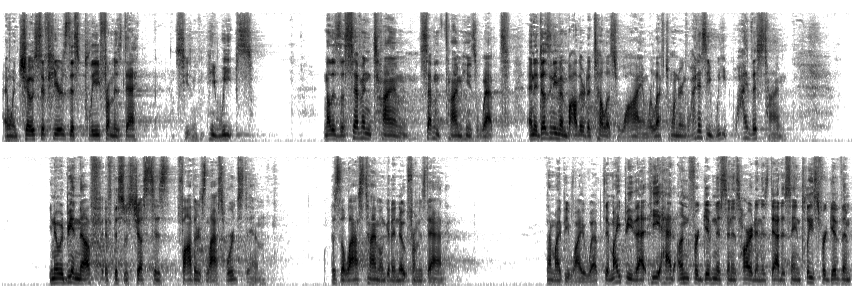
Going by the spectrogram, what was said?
And when Joseph hears this plea from his dad, excuse me, he weeps. Now there's the seventh time, seventh time he's wept, and it doesn't even bother to tell us why, and we're left wondering, why does he weep? Why this time? You know, it would be enough if this was just his father's last words to him. This is the last time I'll get a note from his dad. That might be why he wept. It might be that he had unforgiveness in his heart and his dad is saying, please forgive them.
